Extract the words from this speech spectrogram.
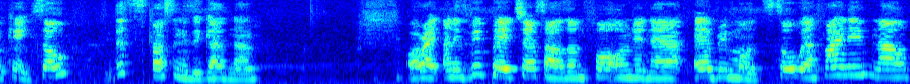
Okay so this person is a gardener all right and he's being paid 12,400 naira every month. So we are finding now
